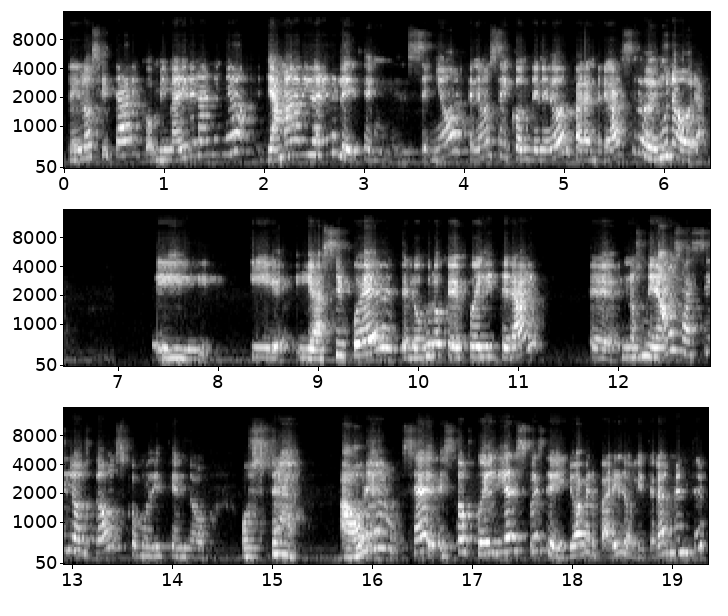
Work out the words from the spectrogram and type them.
del hospital con mi marido y la niña, llaman a mi marido y le dicen, señor, tenemos el contenedor para entregárselo en una hora. Y, y, así fue, te lo juro que fue literal. Eh, nos miramos así los dos como diciendo, ostras, ahora, o sea, esto fue el día después de yo haber parido, literalmente.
